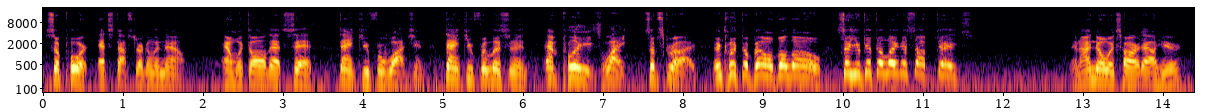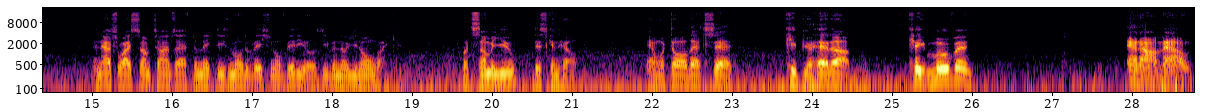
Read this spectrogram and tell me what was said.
Support at Stop Struggling Now. And with all that said, thank you for watching. Thank you for listening. And please like, subscribe, and click the bell below so you get the latest updates. And I know it's hard out here. And that's why sometimes I have to make these motivational videos, even though you don't like it. But some of you, this can help. And with all that said, keep your head up, keep moving, and I'm out.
